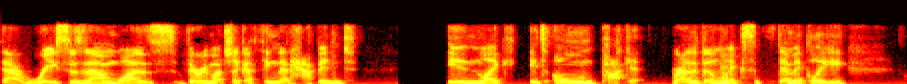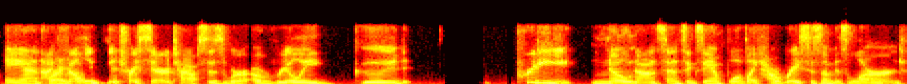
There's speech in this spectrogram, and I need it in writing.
that racism was very much like a thing that happened in like its own pocket rather than Nope. like systemically. And i felt like the triceratopses were a really good pretty no nonsense example of like how racism is learned.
